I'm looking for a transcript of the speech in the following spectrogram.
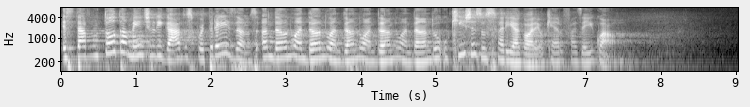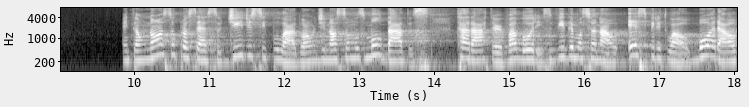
estavam totalmente ligados por três anos, andando, andando, andando, andando, andando. O que Jesus faria agora? Eu quero fazer igual. Então, nosso processo de discipulado, onde nós somos moldados, caráter, valores, vida emocional, espiritual, moral,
